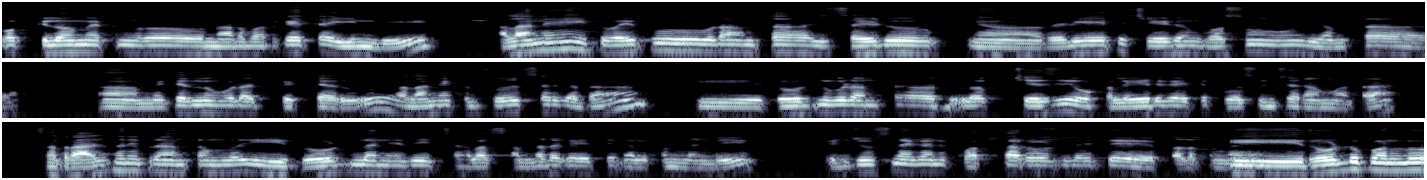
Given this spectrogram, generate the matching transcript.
ఒక కిలోమీటర్ వరకు అయితే అయ్యింది అలానే ఇటువైపు కూడా అంతా ఈ సైడు రెడీ అయితే చేయడం కోసం ఇదంతా మెటీరియల్ కూడా పెట్టారు. అలానే ఇక్కడ చూస్తారు కదా ఈ రోడ్ను కూడా అంతా డెవలప్ చేసి ఒక లేయర్గా అయితే పోసి ఉంచారన్నమాట అసలు రాజధాని ప్రాంతంలో ఈ రోడ్లు అనేది చాలా సందడిగా అయితే నెలకొందండి. ఇటు చూసినా కానీ కొత్త రోడ్లు అయితే పడుతున్నాయి. ఈ రోడ్డు పనులు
